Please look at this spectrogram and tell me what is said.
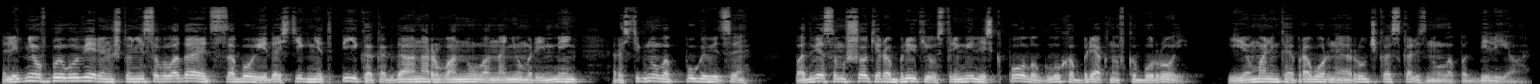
Леднев был уверен, что не совладает с собой и достигнет пика, когда она рванула на нем ремень, расстегнула пуговицы. Под весом шокера брюки устремились к полу, глухо брякнув кобурой. Ее маленькая проворная ручка скользнула под белье.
